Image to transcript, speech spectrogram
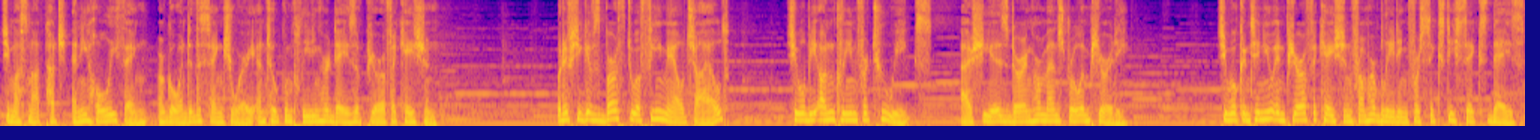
She must not touch any holy thing or go into the sanctuary until completing her days of purification. But if she gives birth to a female child, she will be unclean for two weeks, as she is during her menstrual impurity. She will continue in purification from her bleeding for 66 days.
